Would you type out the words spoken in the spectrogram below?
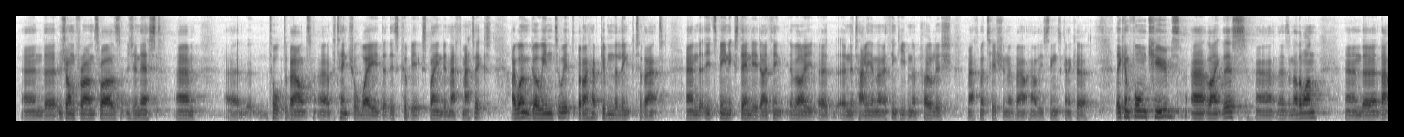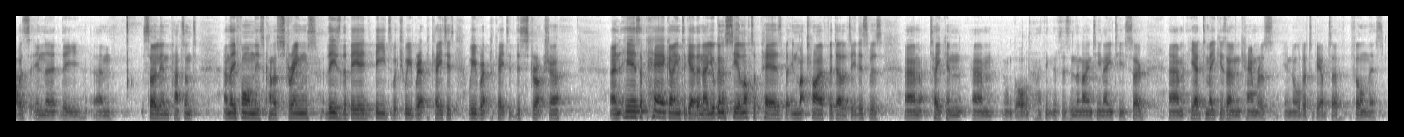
and uh, Jean-Francois Geneste um, talked about a potential way that this could be explained in mathematics. I won't go into it, but I have given the link to that. And it's been extended, I think, by an Italian and I think even a Polish mathematician about how these things can occur. They can form tubes uh, like this. Uh, there's another one. And uh, that was in the, the um, Solin patent and they form these kind of strings. These are the beads which we've replicated. We've replicated this structure. And here's a pair going together. Now, you're going to see a lot of pairs, but in much higher fidelity. This was um, taken, um, oh God, I think this was in the 1980s. So um, he had to make his own cameras in order to be able to film this.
